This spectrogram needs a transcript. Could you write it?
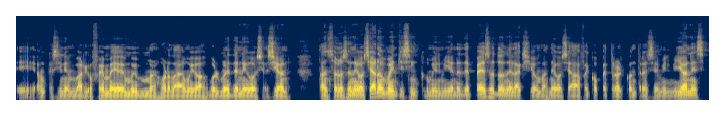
eh, aunque sin embargo fue en medio de muy, una jornada de muy bajos volúmenes de negociación. Tan solo se negociaron 25 mil millones de pesos, donde la acción más negociada fue Copetrol con 13 mil millones,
